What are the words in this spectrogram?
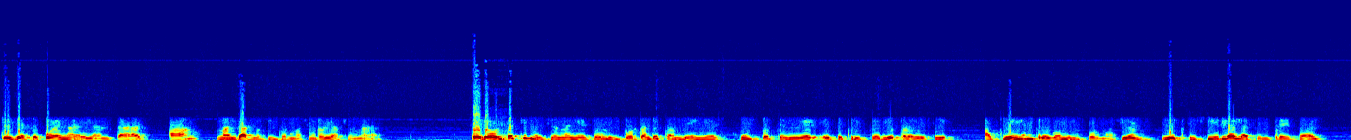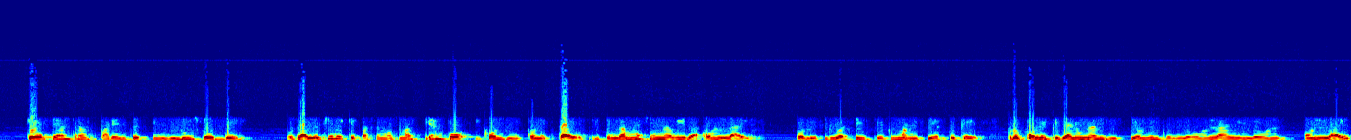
que ya se pueden adelantar a mandarnos información relacionada. Pero ahorita que mencionan eso, lo importante también es justo tener ese criterio para decir a quién entrego mi información y exigirle a las empresas que sean transparentes en el uso de o sea, el hecho de que pasemos más tiempo y conectados y tengamos una vida online, por decirlo así, que es un manifiesto que propone que ya hay una división entre lo online y lo online,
